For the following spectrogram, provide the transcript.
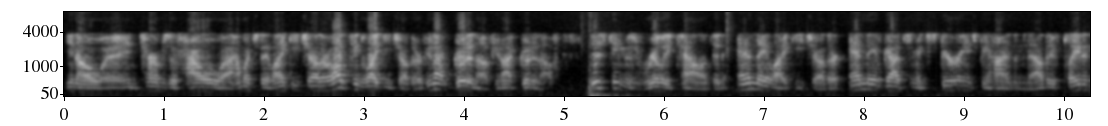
You know, in terms of how uh, how much they like each other. A lot of teams like each other. If you're not good enough, you're not good enough. This team is really talented, and they like each other, and they've got some experience behind them now. They've played in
